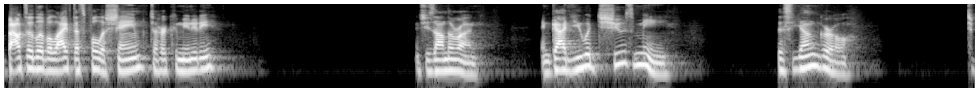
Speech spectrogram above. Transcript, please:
about to live a life that's full of shame to her community. And she's on the run. And God, you would choose me, this young girl, to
